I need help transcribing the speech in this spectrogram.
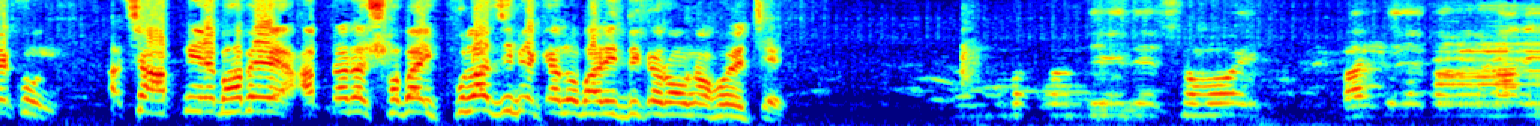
দেখুন আচ্ছা আপনি এভাবে আপনারা সবাই খোলা জীবে কেন বাড়ির দিকে রওনা হয়েছে সময় বাড়িতে যেতে হবে নারী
